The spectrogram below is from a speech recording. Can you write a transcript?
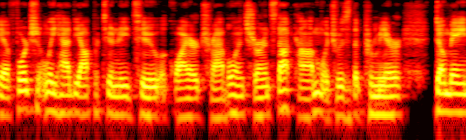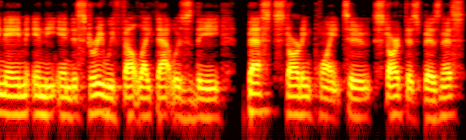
you know fortunately had the opportunity to acquire travelinsurance.com which was the premier domain name in the industry. We felt like that was the best starting point to start this business.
